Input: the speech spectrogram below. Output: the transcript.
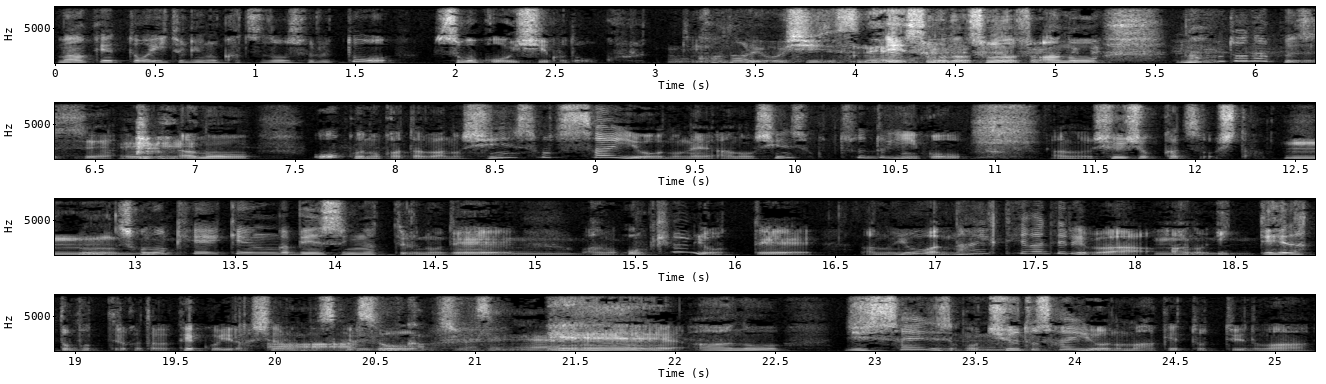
マーケットがいい時に活動すると、すごく美味しいことが起こるっていう。かなり美味しいですね。え、そうなんです、そうなんです。あの、なんとなくですね、ええあの、多くの方が、あの、新卒採用のね、あの、新卒の時にこう、あの、就職活動した。うんその経験がベースになってるので、んあの、お給料って、あの、要は内定が出れば、うんあの、一定だと思ってる方が結構いらっしゃるんですけれど、そうかもしれませんね。ええあの、実際ですね、こう中途採用のマーケットっていうのは、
